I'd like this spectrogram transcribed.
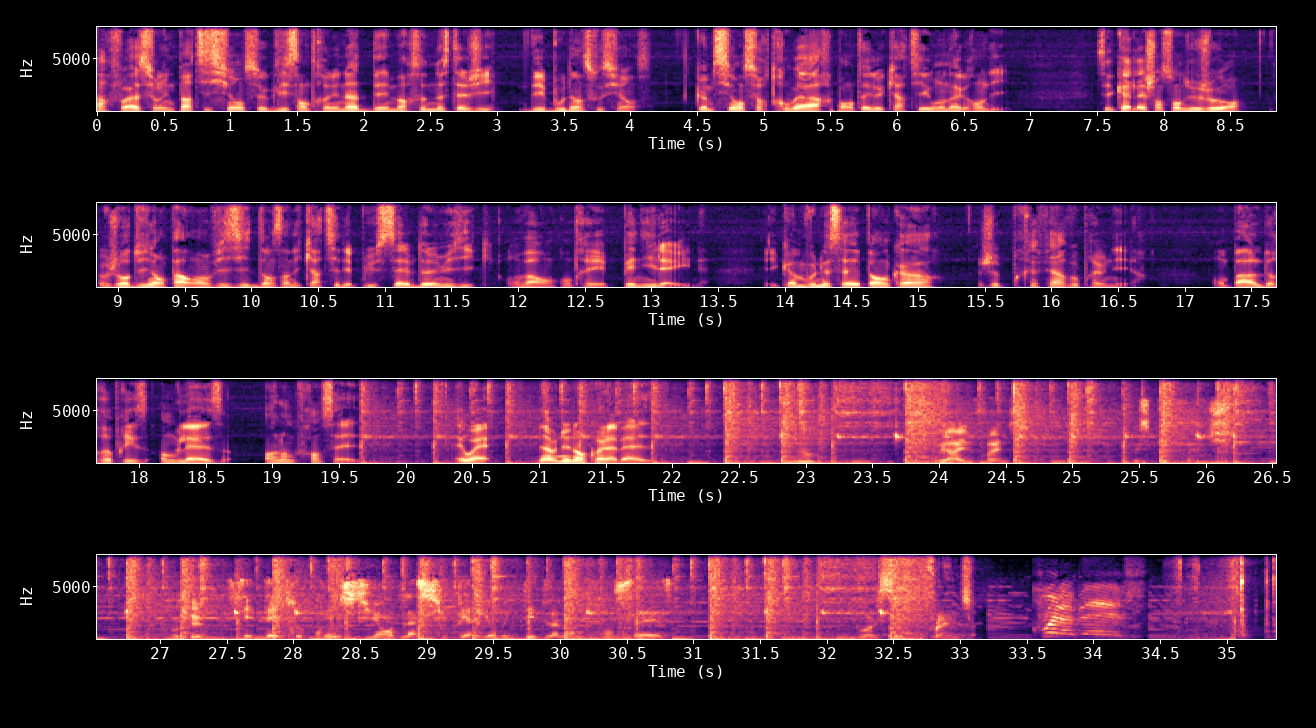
Parfois, sur une partition se glissent entre les notes des morceaux de nostalgie, des bouts d'insouciance, comme si on se retrouvait à arpenter le quartier où on a grandi. C'est le cas de la chanson du jour. Aujourd'hui, on part en visite dans un des quartiers les plus célèbres de la musique. On va rencontrer Penny Lane. Et comme vous ne le savez pas encore, je préfère vous prévenir. On parle de reprise anglaise en langue française. Et ouais, bienvenue dans Quoi la base? France. C'est d'être conscient de la supériorité de la langue française. Quoi la baise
